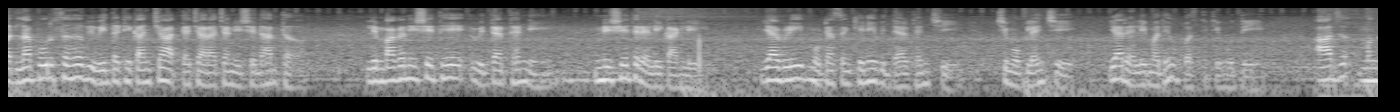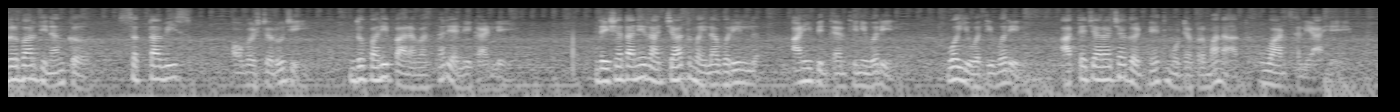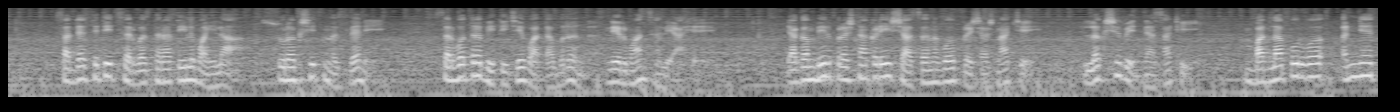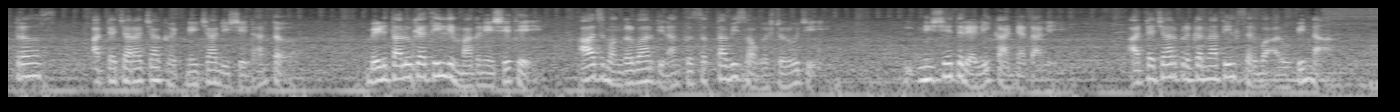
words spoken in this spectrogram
बदलापूरसह विविध ठिकाणच्या अत्याचाराच्या निषेधार्थ लिंबागणेश येथे विद्यार्थ्यांनी निषेध रॅली काढली. यावेळी मोठ्या संख्येने विद्यार्थ्यांची चिमुकल्यांची या रॅलीमध्ये उपस्थिती होती. आज मंगळवार दिनांक सत्तावीस ऑगस्ट रोजी दुपारी बारा वाजता रॅली काढली. देशात आणि राज्यात महिलावरील आणि विद्यार्थिनीवरील व युवतीवरील अत्याचाराच्या घटनेत मोठ्या प्रमाणात वाढ झाली आहे. सद्यस्थितीत सर्व स्तरातील महिला सुरक्षित नसल्याने सर्वत्र भीतीचे वातावरण निर्माण झाले आहे. या गंभीर प्रश्नाकडे शासन व प्रशासनाचे लक्ष वेधण्यासाठी बदलापूर व अन्यत्र अत्याचाराच्या घटनेच्या निषेधार्थ बेड तालुक्यातील लिंबागणेश येथे आज मंगळवार दिनांक सत्तावीस ऑगस्ट रोजी निषेध रॅली काढण्यात आली. अत्याचार प्रकरणातील सर्व आरोपींना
